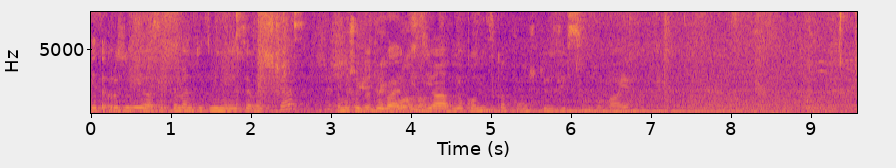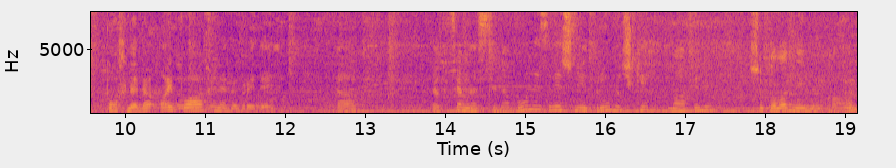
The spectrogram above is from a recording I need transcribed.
Я так розумію, асортимент тут змінюється весь час, тому що тут бувають і з яблуком, і з капустою, зі всім буває. Пахне, да? Ой, пахне, добрий день. Так. Так, це в нас синабони з вишні, трубочки, мафіни, шоколадний вулкан,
